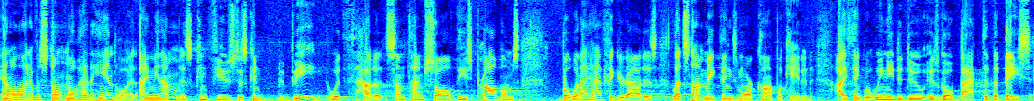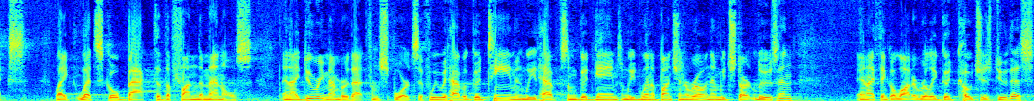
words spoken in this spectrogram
and a lot of us don't know how to handle it. I mean i'm as confused as can be with how to sometimes solve these problems. But what i have figured out is let's not make things more complicated. I think what we need to do is go back to the basics like let's go back to the fundamentals and I do remember that from sports. If we would have a good team and we'd have some good games and we'd win a bunch in a row and then we'd start losing, and I think a lot of really good coaches do this,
